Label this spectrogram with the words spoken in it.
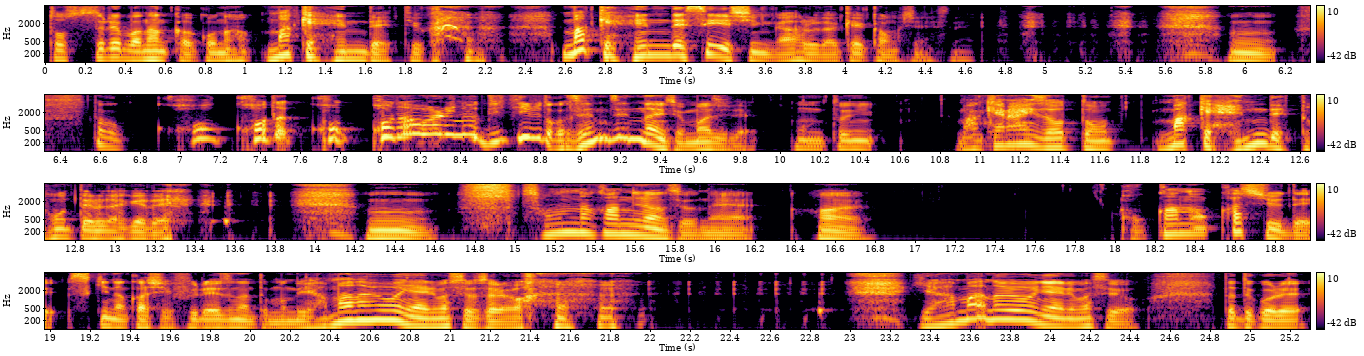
とすれば、なんかこの、負けへんでっていうか 負けへんで精神があるだけかもしれないですね。うん。なんかここだこ、こだわりのディティールとか全然ないんですよ、マジで。本当に。負けないぞと思って、負けへんでと思ってるだけで。うん。そんな感じなんですよね。はい。他の歌手で好きな歌詞、フレーズなんてもう山のようにありますよ、それは。山のようにありますよ。だってこれ、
